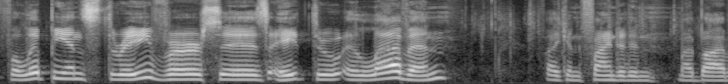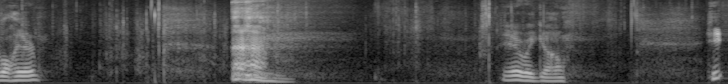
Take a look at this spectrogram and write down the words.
Philippians 3, verses 8 through 11. I can find it in my Bible here. here we go. He,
